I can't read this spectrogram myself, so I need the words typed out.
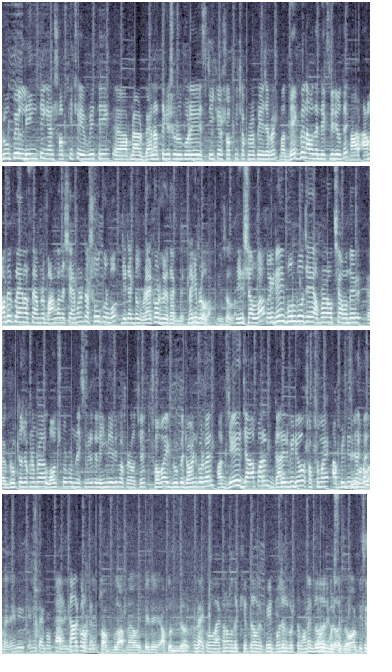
গ্রুপের লিঙ্ক অ্যান্ড সবকিছু এভরিথিং আপনার ব্যানার থেকে শুরু করে স্টিকার সবকিছু আপনারা পেয়ে যাবেন বা দেখবেন আমাদের নেক্সট ভিডিওতে আর আমাদের প্ল্যান আছে আমরা বাংলাদেশে এমন একটা শো করব যেটা একদম রেকর্ড হয়ে থাকবে। নাকি ব্রো ইনশাল্লাহ ইনশাল্লাহ। তো এটাই বলব যে আপনারা হচ্ছে আমাদের গ্রুপটা যখন আমরা লঞ্চ করব নেক্সট ভিডিওতে লিঙ্ক দিয়ে দেবো আপনারা হচ্ছে সবাই গ্রুপে জয়েন করবেন। আর যে যা পারেন গাড়ির ভিডিও সবসময় আপডেট দিতে থাকবেন। Any any type of car content সবগুলো আপনার ওই পেজে আপলোড দিতে হবে। রাইট তো এখন আমাদের খেতে হবে পেট ভোজন করতে হবে অনেক দৌড়াদৌড়ি করতে হবে। ওর পিছে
